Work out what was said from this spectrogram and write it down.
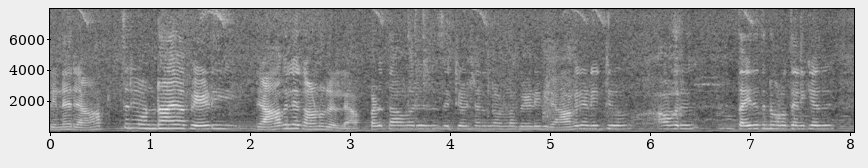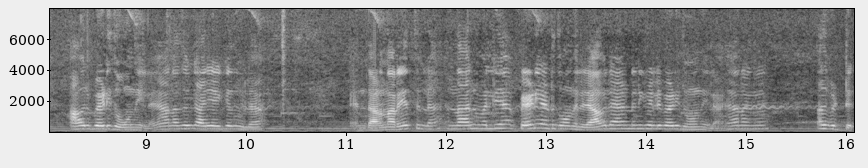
പിന്നെ രാത്രി ഉണ്ടായ പേടി രാവിലെ കാണൂലല്ലോ. അപ്പോഴത്തെ ആ ഒരു സിറ്റുവേഷനിലുള്ള പേടി രാവിലെ എണീറ്റ് ആ ഒരു ധൈര്യത്തിന്റെ പുറത്ത് എനിക്കത് ആ ഒരു പേടി തോന്നിയില്ല. ഞാനത് കാര്യമാക്കുന്നില്ല എന്താണെന്ന് അറിയത്തില്ല. എന്നാലും വലിയ പേടിയായിട്ട് തോന്നില്ല രാവിലെ ആയതുകൊണ്ട് എനിക്ക് വലിയ പേടി തോന്നിയില്ല. ഞാനങ്ങ് അത് വിട്ട്.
